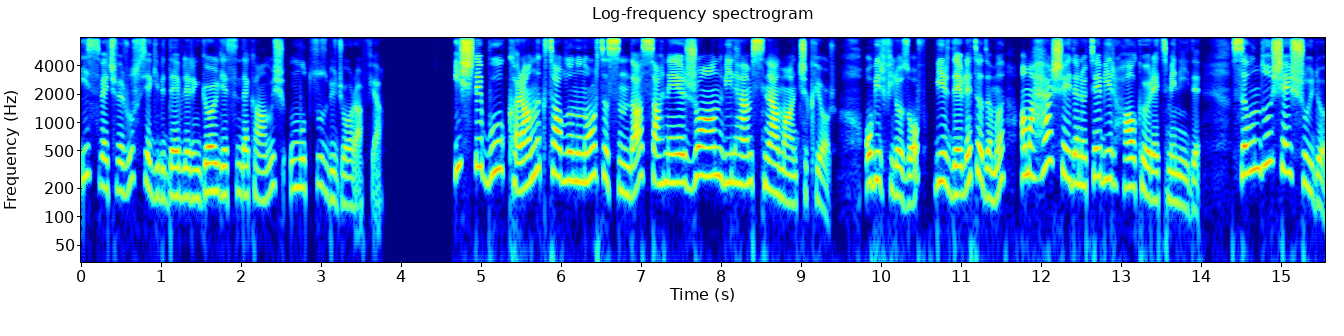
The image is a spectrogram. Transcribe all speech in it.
İsveç ve Rusya gibi devlerin gölgesinde kalmış umutsuz bir coğrafya. İşte bu karanlık tablonun ortasında sahneye Johann Wilhelm Snellman çıkıyor. O bir filozof, bir devlet adamı ama her şeyden öte bir halk öğretmeniydi. Savunduğu şey şuydu,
